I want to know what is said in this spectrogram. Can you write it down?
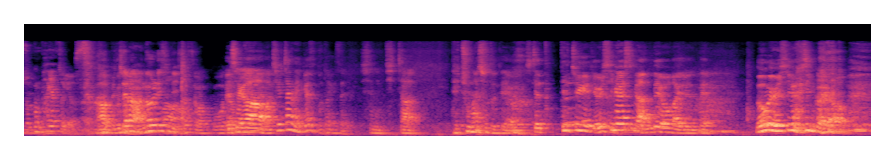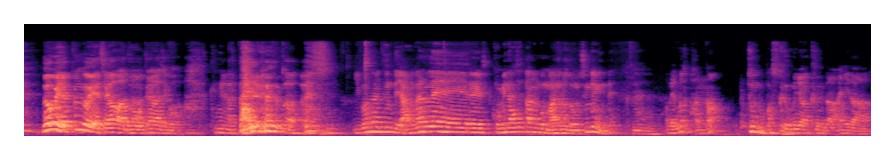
조금 파격적이었어. 아 무대랑 안 어울릴 수도 어. 있었어 갖고. 그래서 제가 막 실장님 계속 부탁했어요 시장님 진짜 대충 하셔도 돼요 진짜 대충 열심히 하시면 안 돼요 막 이랬는데 너무 열심히 하신 거예요 너무 예쁜 거예요 제가 봐도 그래가지고 아 큰일 났다 이러면서 이번 활동 때 양갈래를 고민하셨다는 것만으로 너무 충격인데. 음. 아, 멤버들 봤나? 전못 봤어요. 그 뭐냐 그나 아니다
